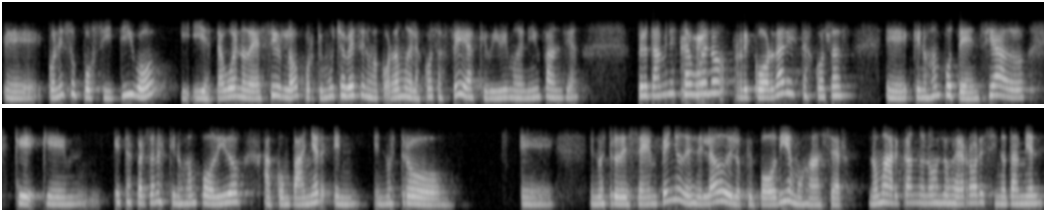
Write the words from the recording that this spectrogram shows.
eh, con eso positivo, y, y está bueno decirlo, porque muchas veces nos acordamos de las cosas feas que vivimos en la infancia, pero también está bueno recordar estas cosas eh, que nos han potenciado, que, que mm, estas personas que nos han podido acompañar en, en nuestro eh, en nuestro desempeño desde el lado de lo que podíamos hacer, no marcándonos los errores, sino también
